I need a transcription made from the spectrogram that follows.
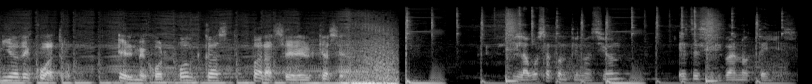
Línea de cuatro, el mejor podcast para hacer el quehacer. La voz a continuación es de Silvano Telles,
